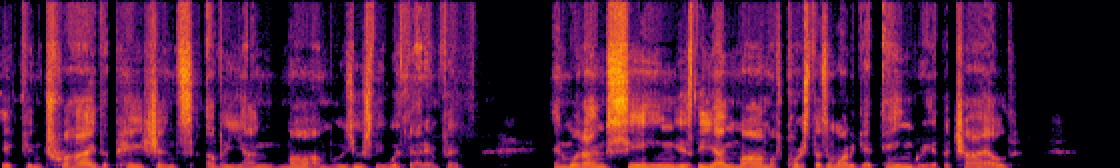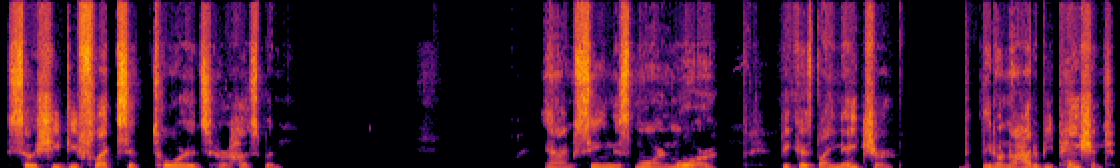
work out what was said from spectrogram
it can try the patience of a young mom who's usually with that infant. And what I'm seeing is the young mom, of course, doesn't want to get angry at the child. So she deflects it towards her husband. And I'm seeing this more and more because by nature, they don't know how to be patient.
